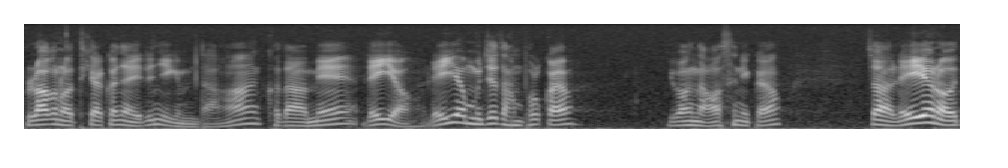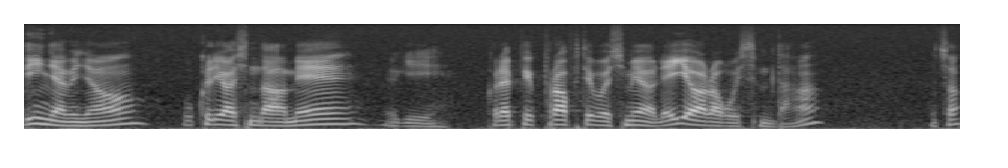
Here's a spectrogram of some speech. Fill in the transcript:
block은 어떻게 할 거냐 이런 얘기입니다. 그 다음에 layer. layer 문제도 한번 볼까요? 이왕 나왔으니까요. 자 layer는 어디 있냐면요. 우클릭 하신 다음에 여기 graphic property 보시면 layer라고 있습니다. 그렇죠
